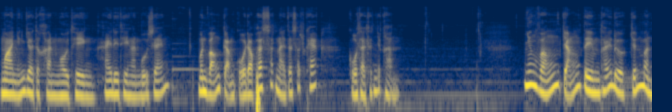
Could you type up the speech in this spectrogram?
ngoài những giờ thực hành ngồi thiền hay đi thiền hành buổi sáng, mình vẫn cặm cụi đọc hết sách này tới sách khác của thầy Thích Nhất Hạnh nhưng vẫn chẳng tìm thấy được chính mình.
